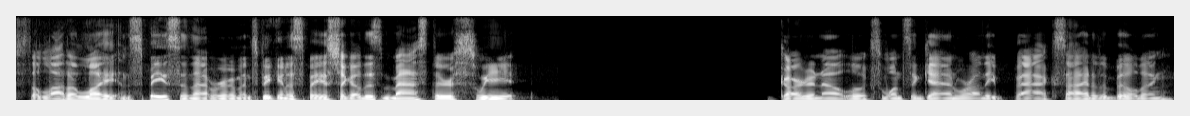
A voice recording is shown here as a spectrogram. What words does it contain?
Just a lot of light and space in that room. And speaking of space, check out this master suite. Garden outlooks. Once again, we're on the back side of the building.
